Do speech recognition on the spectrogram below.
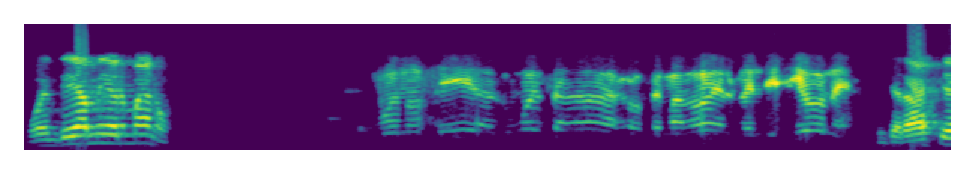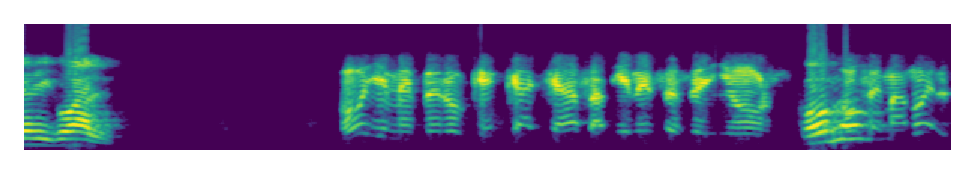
Buen día, mi hermano. Buenos días, ¿cómo está José Manuel? Bendiciones. Gracias igual. Óyeme, pero qué cachaza tiene ese señor. ¿Cómo? José Manuel,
